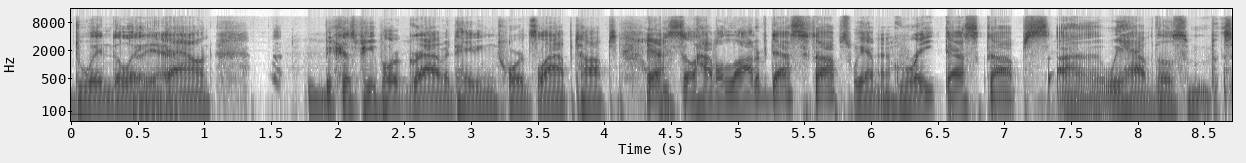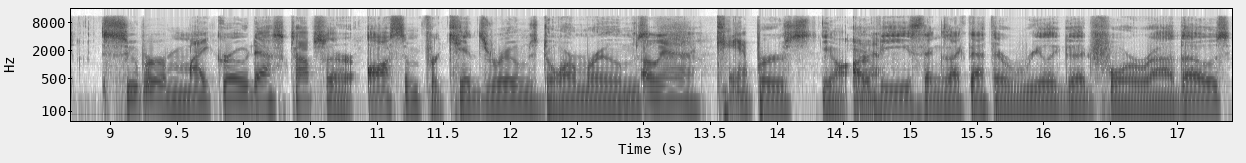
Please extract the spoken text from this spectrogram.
dwindling Yeah. down because people are gravitating towards laptops. Yeah. We still have a lot of desktops. We have great desktops. Uh, we have those super micro desktops that are awesome for kids' rooms, dorm rooms. Oh, yeah. Campers, you know, RVs, things like that. They're really good for uh, those.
